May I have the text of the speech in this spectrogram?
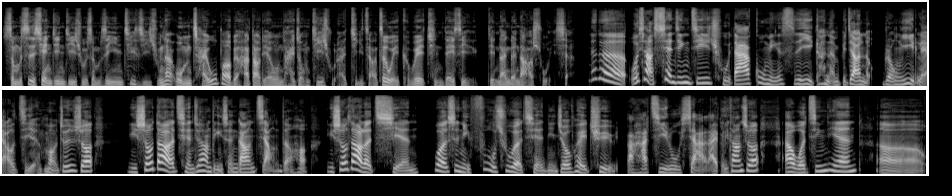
什么是现金基础，什么是应计基础？那我们财务报表它到底要用哪一种基础来记账？这我也可不可以请 Daisy 简单跟大家说一下？那个，我想现金基础，大家顾名思义，可能比较容易了解哈、就是说，你收到了钱，就像鼎生刚刚讲的哈，你收到了钱，或者是你付出了钱，你就会去把它记录下来。比方说，啊、我今天呃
